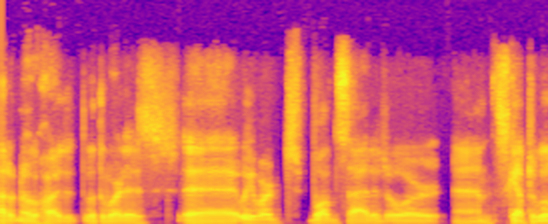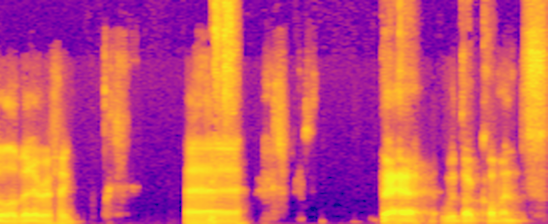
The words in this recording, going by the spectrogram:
I don't know how the, what the word is. Uh, we weren't one sided or um, skeptical about everything. Uh, fair with our comments."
